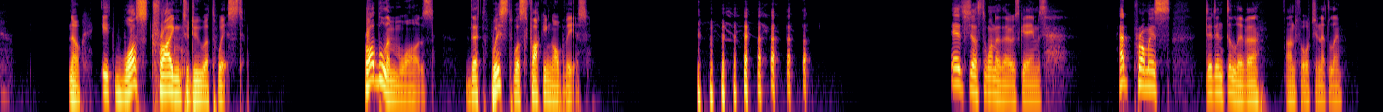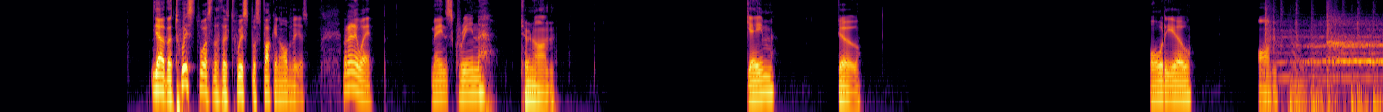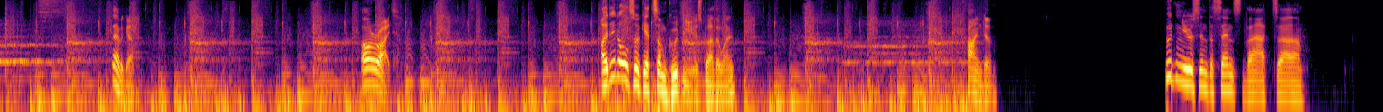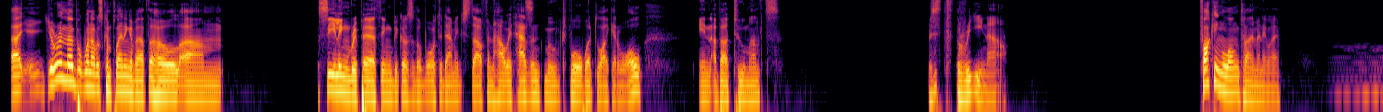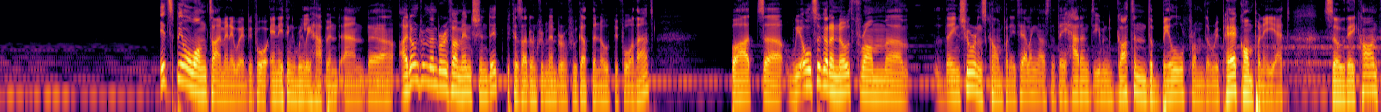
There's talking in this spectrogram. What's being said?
no, it was trying to do a twist. Problem was the twist was fucking obvious. it's just one of those games. Had promise, didn't deliver, unfortunately. Yeah, the twist was that the twist was fucking obvious. But anyway, main screen, turn on. Game, show. Audio on. There we go. Alright. I did also get some good news, by the way. Kind of. Good news in the sense that, uh, uh, you remember when I was complaining about the whole, um, ceiling repair thing because of the water damage stuff and how it hasn't moved forward like at all in about two months. Is it three now? Fucking long time anyway. It's been a long time anyway before anything really happened, and uh, I don't remember if I mentioned it, because I don't remember if we got the note before that. But uh, we also got a note from uh, the insurance company telling us that they hadn't even gotten the bill from the repair company yet. So they can't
